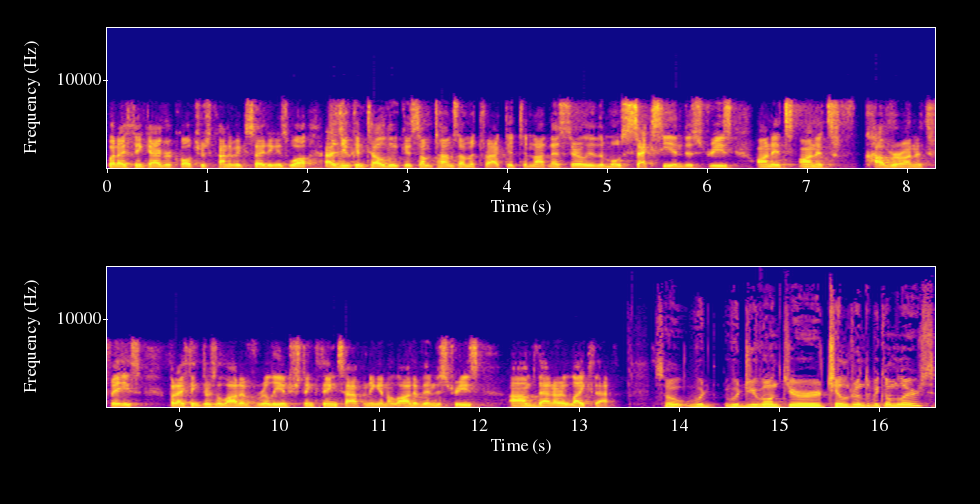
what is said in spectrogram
But I think agriculture is kind of exciting as well. As you can tell, Lucas, sometimes I'm attracted to not necessarily the most sexy industries on its on its cover, on its face, but I think there's a lot of really interesting things happening in a lot of industries um, that are like that. So, would would you want your children to become lawyers?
